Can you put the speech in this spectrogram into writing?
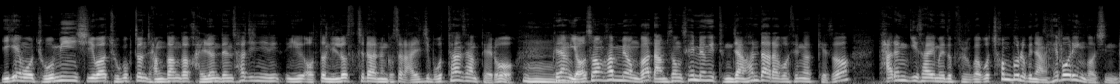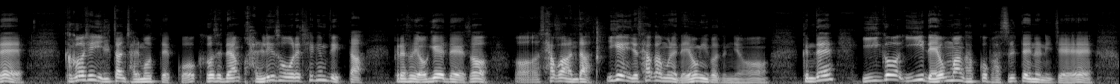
이게 뭐 조민 씨와 조국 전 장관과 관련된 사진이 이 어떤 일러스트라는 것을 알지 못한 상태로 음. 그냥 여성 한 명과 남성 세 명이 등장한다라고 생각해서 다른 기사임에도 불구하고 첨부를 그냥 해버린 것인데 그것이 일단 잘못됐고 그것에 대한 관리 소홀의 책임도 있다. 그래서 여기에 대해서 어, 사과한다. 이게 이제 사과문의 내용이거든요. 근데 이거 이 내용만 갖고 봤을 때는 이제 어,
